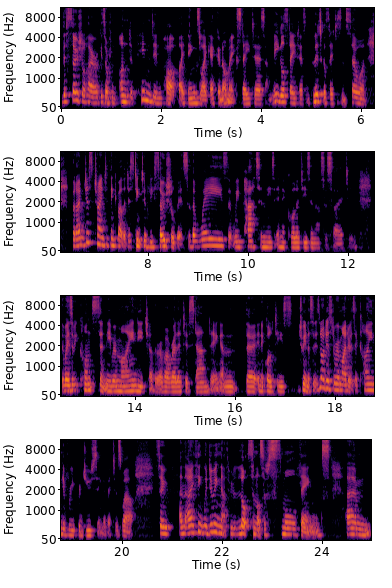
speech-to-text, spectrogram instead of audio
the social hierarchy is often underpinned in part by things like economic status and legal status and political status and so on. But I'm just trying to think about the distinctively social bits, so the ways that we pattern these inequalities in our society, the ways that we constantly remind each other of our relative standing and the inequalities between us. And it's not just a reminder, it's a kind of reproducing of it as well. So So, and I think we're doing that through lots and lots of small things. Um,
